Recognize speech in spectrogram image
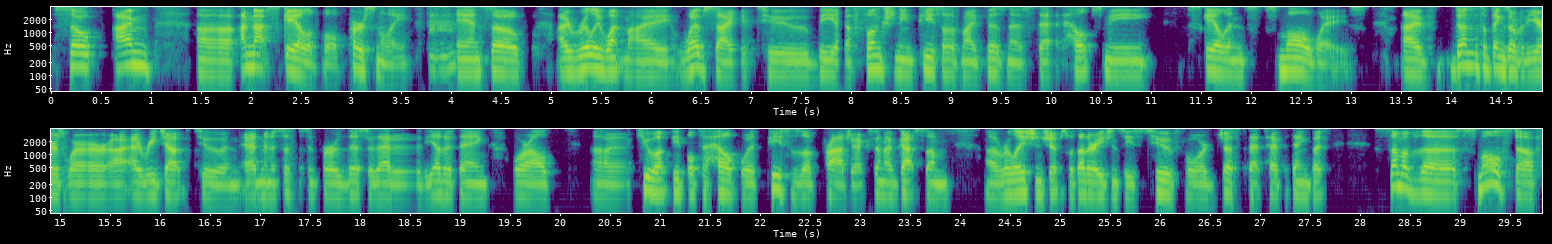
So I'm uh, I'm not scalable personally, mm-hmm. and so I really want my website to be a functioning piece of my business that helps me scale in small ways. I've done some things over the years where I reach out to an admin assistant for this or that or the other thing, or I'll uh, queue up people to help with pieces of projects. And I've got some uh, relationships with other agencies too for just that type of thing. But some of the small stuff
